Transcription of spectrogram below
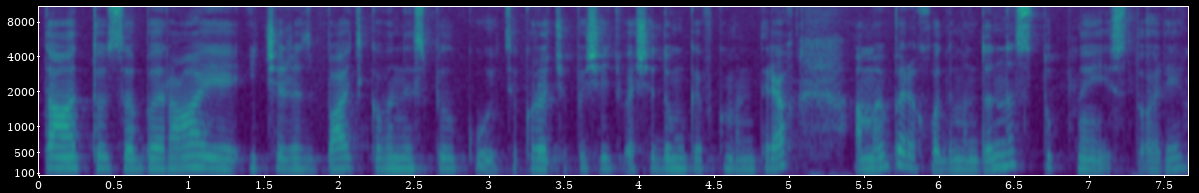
тато забирає і через батька вони спілкуються. Коротше, пишіть ваші думки в коментарях, а ми переходимо до наступної історії.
